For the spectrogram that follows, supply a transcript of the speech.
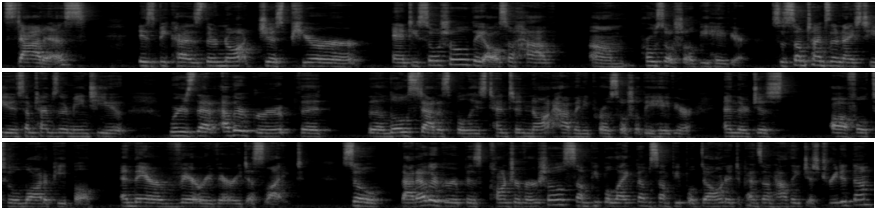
status is because they're not just pure antisocial, they also have um, pro-social behavior. So sometimes they're nice to you and sometimes they're mean to you. Whereas that other group, the the low status bullies tend to not have any pro-social behavior and they're just awful to a lot of people and they are very, very disliked. So that other group is controversial. Some people like them, some people don't. It depends on how they just treated them.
